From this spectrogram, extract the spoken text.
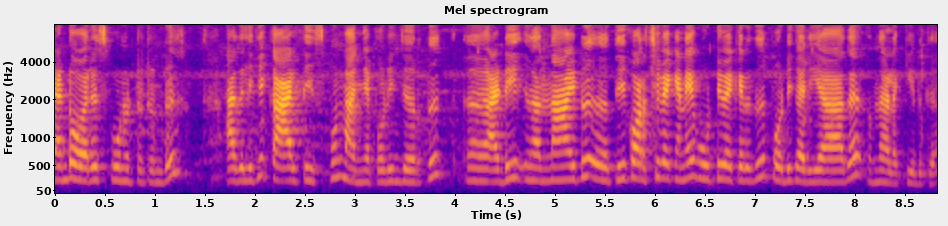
രണ്ടും ഓരോ സ്പൂൺ ഇട്ടിട്ടുണ്ട്. അതിലേക്ക് കാൽ ടീസ്പൂൺ മഞ്ഞൾപ്പൊടിയും ചേർത്ത് അടി നന്നായിട്ട് തീ കുറച്ച് വെക്കണേ കൂട്ടി വെക്കരുത് പൊടി കരിയാതെ ഒന്ന് ഇളക്കിയെടുക്കുക.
